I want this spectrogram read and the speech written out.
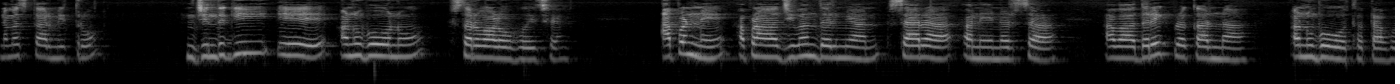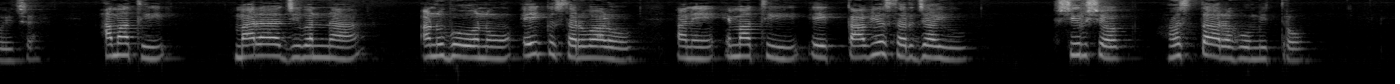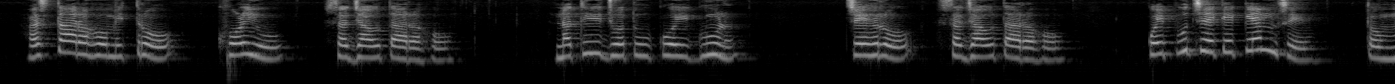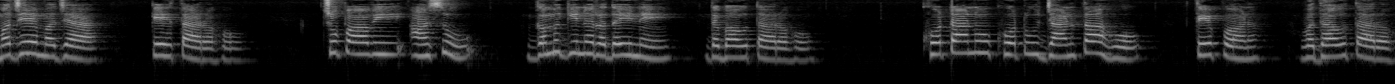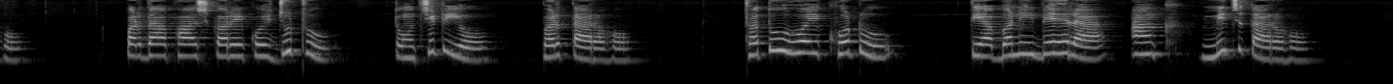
નમસ્કાર મિત્રો. જિંદગી એ અનુભવોનો સરવાળો હોય છે. આપણને આપણા જીવન દરમિયાન સારા અને નરસા આવા દરેક પ્રકારના અનુભવો થતા હોય છે. આમાંથી મારા જીવનના અનુભવોનો એક સરવાળો અને એમાંથી એક કાવ્ય સર્જાયું શીર્ષક, હસતા રહો મિત્રો. હસતા રહો મિત્રો ખોળિયું સજાવતા રહો. નથી જોતું કોઈ ગુણ, ચહેરો સજાવતા રહો. કોઈ પૂછે કે કેમ છે, તો મજે મજા કહેતા રહો. છુપાવી આંસુ ગમગીન હૃદયને દબાવતા રહો. ખોટાનું ખોટું જાણતા હો, તે પણ વધાવતા રહો. પર્દાફાશ કરે કોઈ જૂઠું તો ચીટીઓ ભરતા રહો. થતું હોય ખોટું, ત્યાં બની બહેરા, આંખ મીચતા રહો.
